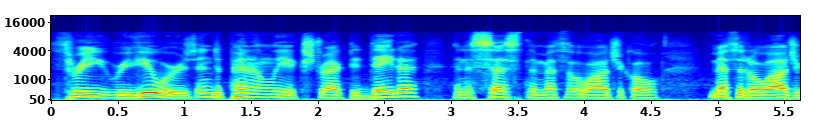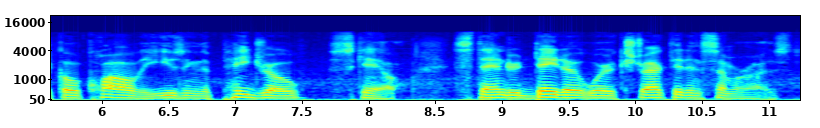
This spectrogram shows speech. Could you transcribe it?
Three reviewers independently extracted data and assessed the methodological methodological quality using the Pedro scale. Standard data were extracted and summarized.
